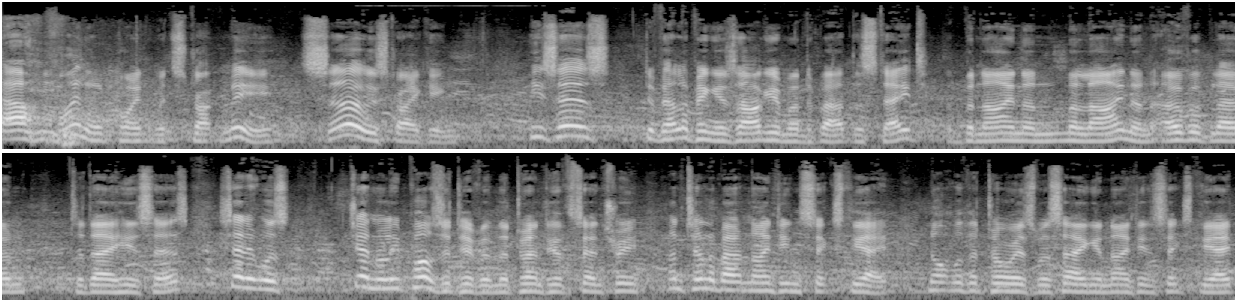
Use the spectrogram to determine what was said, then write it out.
Um, Final point which struck me, so striking. He says, developing his argument about the state, benign and malign and overblown today, he says, said it was generally positive in the 20th century until about 1968. Not what the Tories were saying in 1968,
